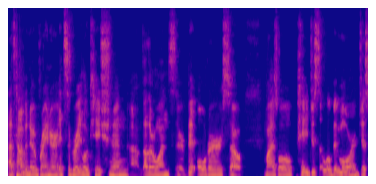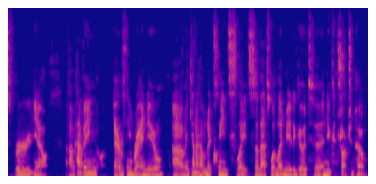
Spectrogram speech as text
that's kind of a no brainer. It's a great location. Um, the other ones, they're a bit older. So might as well pay just a little bit more just for, you know, um, having everything brand new um, and kind of having a clean slate. So that's what led me to go to a new construction home.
